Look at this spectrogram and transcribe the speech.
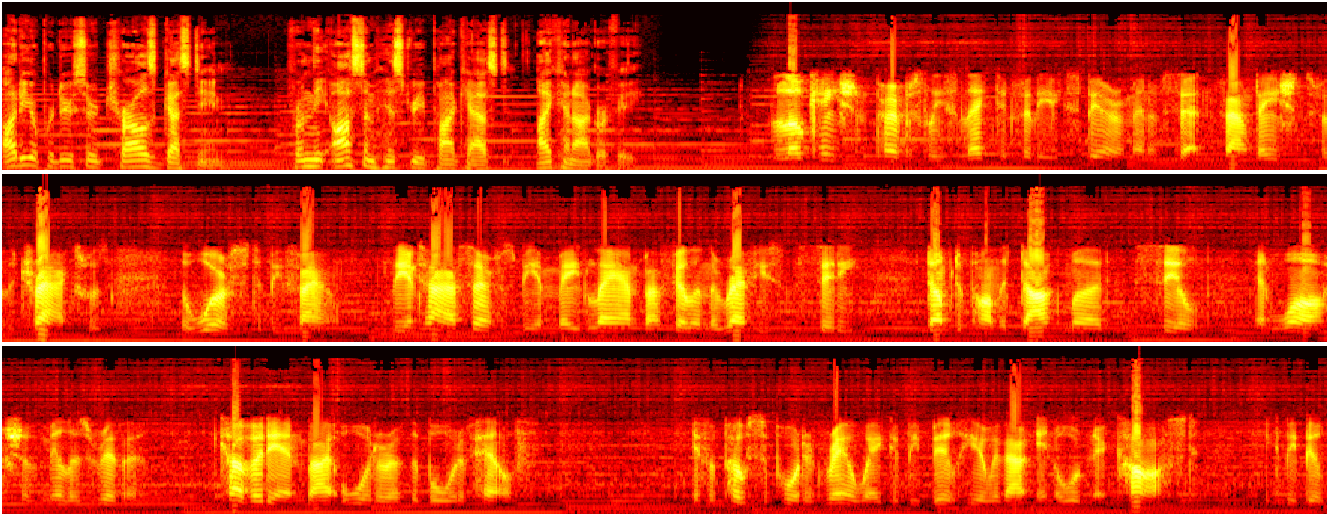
audio producer Charles Gustine from the awesome history podcast Iconography. The location purposely selected for the experiment of setting foundations for the tracks was the worst to be found, the entire surface being made land by filling the refuse of the city, dumped upon the dock mud, silt, and wash of Miller's River covered in by order of the Board of Health. If a post supported railway could be built here without inordinate cost, it could be built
